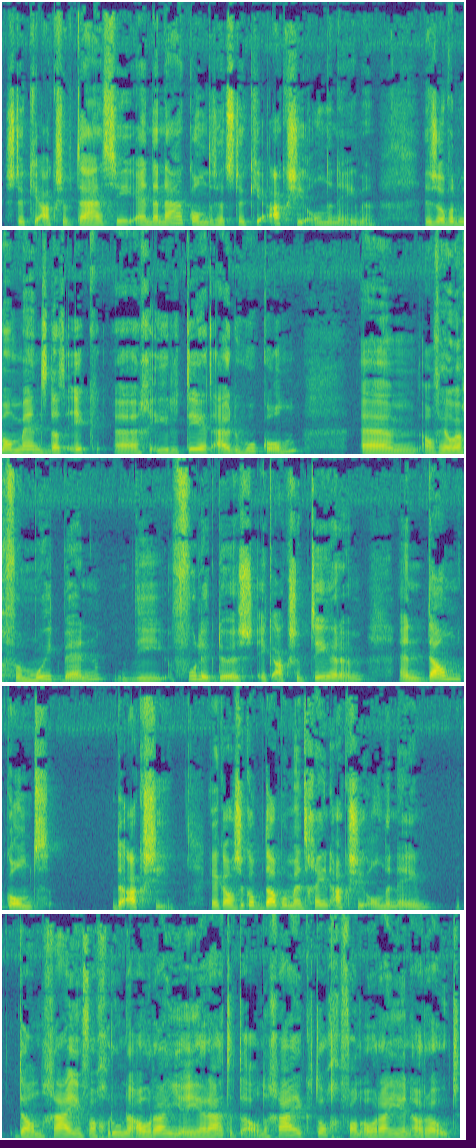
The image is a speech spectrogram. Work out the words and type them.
stukje acceptatie. En daarna komt dus het stukje actie ondernemen. Dus op het moment dat ik uh, geïrriteerd uit de hoek kom, um, of heel erg vermoeid ben, die voel ik dus, ik accepteer hem. En dan komt de actie. Kijk, als ik op dat moment geen actie onderneem, dan ga je van groen naar oranje. En je raadt het al, dan ga ik toch van oranje naar rood.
